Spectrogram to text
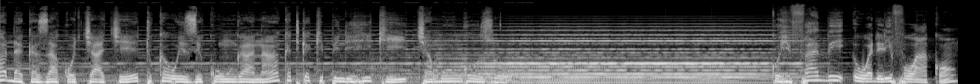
chukua daka zako chache tukaweze kuungana katika kipindi hiki cha mwongozo. Kuhifadhi uadilifu wako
